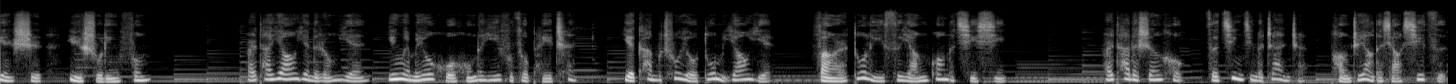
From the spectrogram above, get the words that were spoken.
便是玉树临风，而他妖艳的容颜，因为没有火红的衣服做陪衬，也看不出有多么妖冶，反而多了一丝阳光的气息。而他的身后则静静的站着捧着药的小西子。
